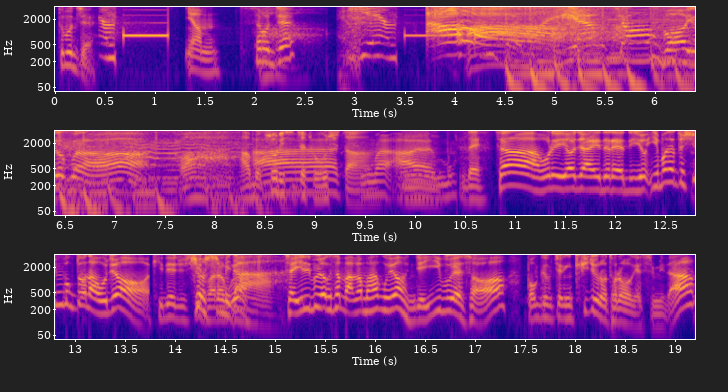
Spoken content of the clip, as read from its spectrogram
두 번째 얌세 번째 Yeah, I'm 뭐 이거구나 아 목소리 진짜 아, 좋으시다. 정말 아, 목- 네. 자, 우리 여자 아이들의 이번에 또 신곡도 나오죠. 기대해 주시기 좋습니다. 바라고요. 자, 1부 여기서 마감하고요. 이제 2부에서 본격적인 퀴즈로 돌아오겠습니다.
